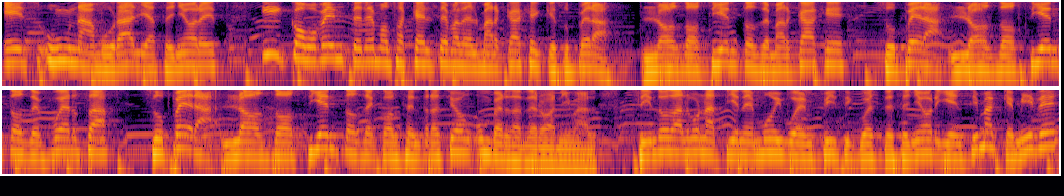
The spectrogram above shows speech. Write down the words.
es una muralla, señores. Y como ven, tenemos acá el tema del marcaje que supera los 200 de marcaje, supera los 200 de fuerza, supera los 200 de concentración. Un verdadero animal. Sin duda alguna tiene muy buen físico este señor y encima que mide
